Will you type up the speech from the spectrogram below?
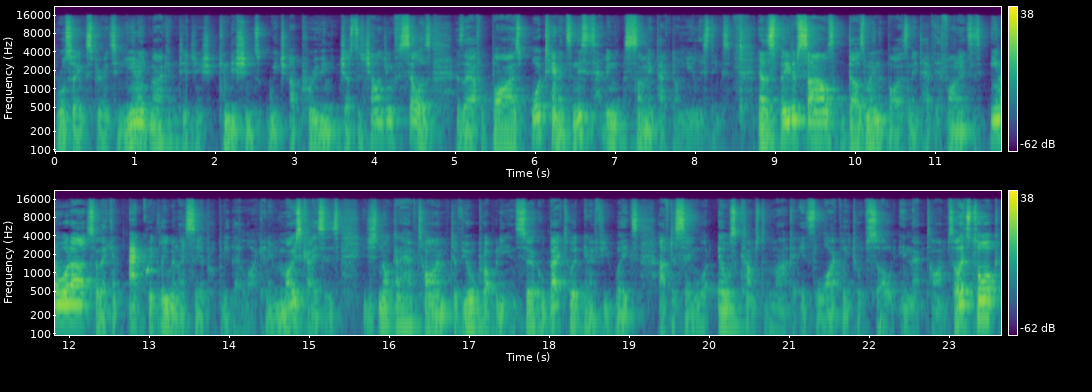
we're also experiencing unique market conditions which are proving just as challenging for sellers as they are for buyers or tenants, and this is having some impact on new listings. Now, the speed of sales does mean that buyers need to have their finances in order so they can act quickly when they see a property they like. And in most cases, you're just not going to have time to view a property and circle back to it in a few weeks after seeing what else comes to the market. It's likely to have sold in that time. So let's talk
